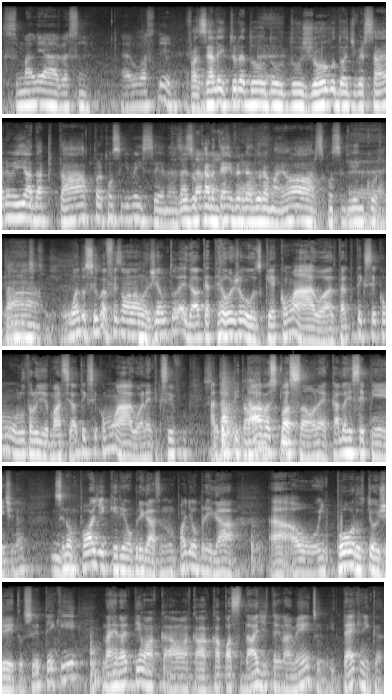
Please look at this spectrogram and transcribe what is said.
se maleável, assim. É, Eu gosto dele. Fazer a leitura do, É. do, do jogo, do adversário e adaptar para conseguir vencer, né? Às vezes o cara Exatamente. tem a envergadura maior, se conseguir É, encurtar. O Anderson Silva fez uma analogia muito legal que até hoje eu uso, que é com a água. O atleta tem que ser como um lutador de marcial, tem que ser como água, né? Tem que ser adaptável adaptar. à situação, né? Cada recipiente, né? Você não pode querer obrigar, você não pode obrigar a- ao impor o teu jeito. Você tem que, na realidade, ter uma, uma ca- capacidade de treinamento e técnica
